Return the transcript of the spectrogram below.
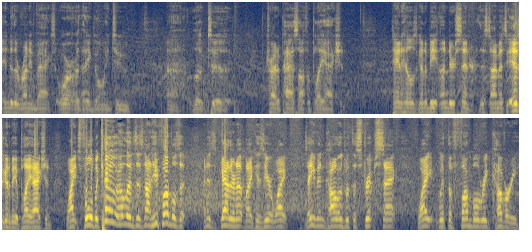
into the running backs, or are they going to uh, look to try to pass off a play action? Tannehill is going to be under center. This time it is going to be a play action. White's fooled, but Collins is not. He fumbles it, and it's gathered up by Kyzir White. Zaven Collins with the strip sack. White with the fumble recovery.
